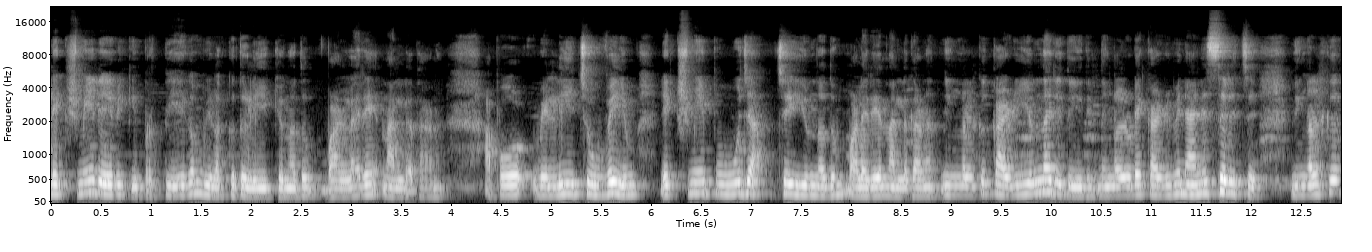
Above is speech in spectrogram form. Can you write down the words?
ലക്ഷ്മി ദേവിക്ക് പ്രത്യേകം വിളക്ക് തെളിയിക്കുന്നതും വളരെ നല്ലതാണ്. അപ്പോൾ വെള്ളി ചൊവ്വയും ലക്ഷ്മി പൂജ ചെയ്യുന്നതും വളരെ നല്ലതാണ്. നിങ്ങൾക്ക് കഴിയുന്ന രീതിയിൽ നിങ്ങളുടെ കഴിവിനനുസരിച്ച് നിങ്ങൾക്ക്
